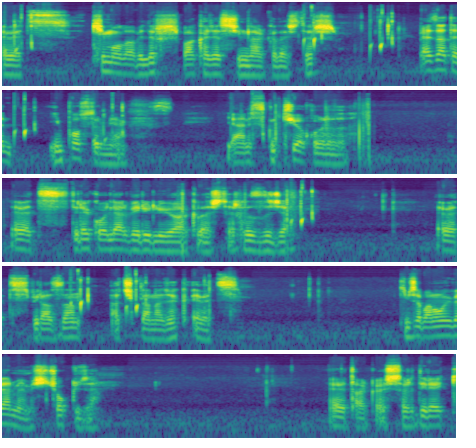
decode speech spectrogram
Evet. Kim olabilir? Bakacağız şimdi arkadaşlar. Ben zaten imposterım yani. Yani sıkıntı yok orada. Evet. Direkt oylar veriliyor arkadaşlar hızlıca. Evet. Birazdan açıklanacak. Evet. Kimse bana oy vermemiş. Çok güzel. Evet arkadaşlar direkt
